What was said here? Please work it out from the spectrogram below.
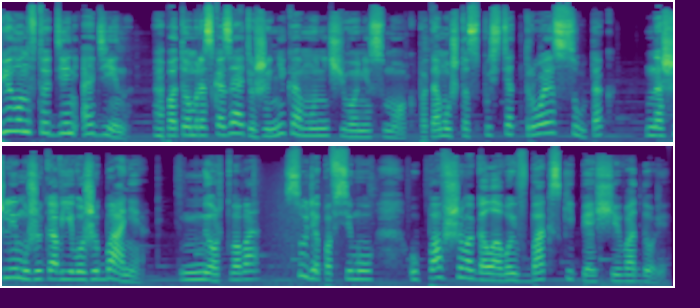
Пил он в тот день один, а потом рассказать уже никому ничего не смог, потому что спустя трое суток нашли мужика в его же бане, мертвого, судя по всему, упавшего головой в бак с кипящей водой.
